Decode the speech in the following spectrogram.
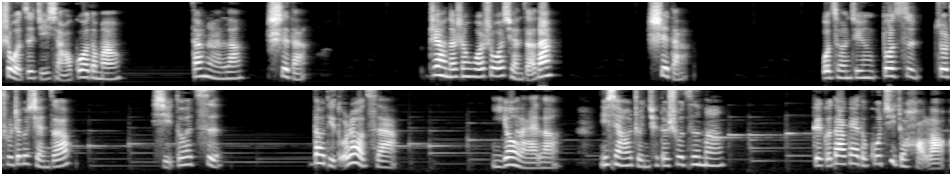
是我自己想要过的吗？当然了，是的。这样的生活是我选择的。是的。我曾经多次做出这个选择，许多次。到底多少次啊？你又来了，你想要准确的数字吗？给个大概的估计就好了。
